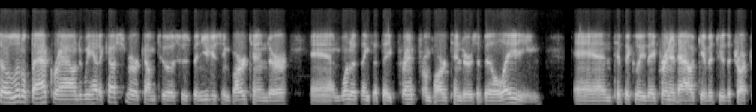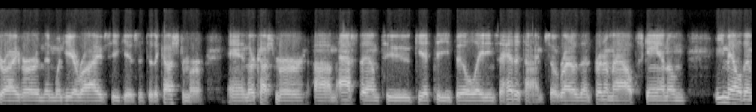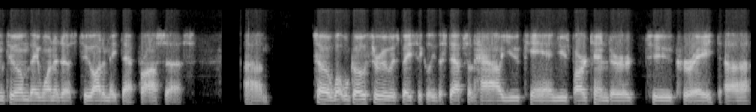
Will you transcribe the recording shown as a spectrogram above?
So, a little background: we had a customer come to us who's been using Bartender, and one of the things that they print from Bartender is a bill of lading. And typically, they print it out, give it to the truck driver, and then when he arrives, he gives it to the customer and their customer um, asked them to get the bill ladings ahead of time. So rather than print them out, scan them, email them to them, they wanted us to automate that process. Um, so what we'll go through is basically the steps on how you can use Bartender to create uh,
